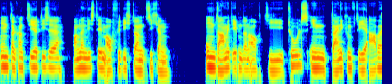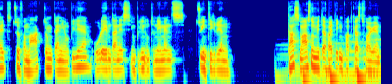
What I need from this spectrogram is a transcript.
Und dann kannst du dir diese Online-Liste eben auch für dich dann sichern um damit eben dann auch die Tools in deine künftige Arbeit zur Vermarktung deiner Immobilie oder eben deines Immobilienunternehmens zu integrieren. Das war's nun mit der heutigen Podcast-Folge.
